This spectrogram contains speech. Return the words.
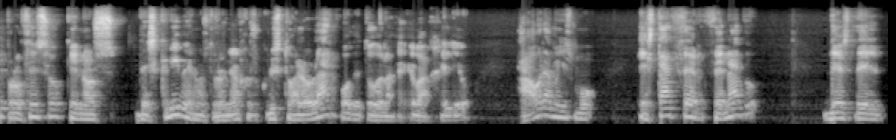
proceso que nos describe nuestro Señor Jesucristo a lo largo de todo el Evangelio, ahora mismo está cercenado desde el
